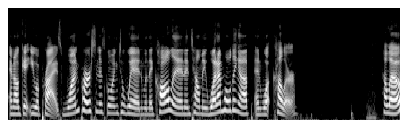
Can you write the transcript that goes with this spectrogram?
And I'll get you a prize. One person is going to win when they call in and tell me what I'm holding up and what color. Hello?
